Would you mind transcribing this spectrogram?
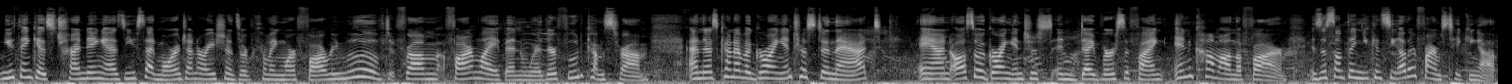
you think is trending? As you said, more generations are becoming more far removed from farm life and where their food comes from. And there's kind of a growing interest in that and also a growing interest in diversifying income on the farm. Is this something you can see other farms taking up?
